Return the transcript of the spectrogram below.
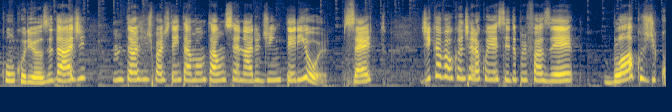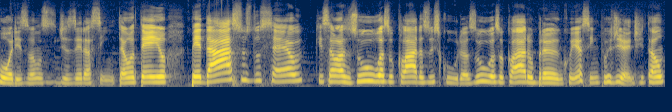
com curiosidade. Então a gente pode tentar montar um cenário de interior, certo? De Cavalcante era conhecido por fazer blocos de cores, vamos dizer assim. Então eu tenho pedaços do céu que são azul, azul claro, azul escuro, azul, azul claro, branco e assim por diante. Então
